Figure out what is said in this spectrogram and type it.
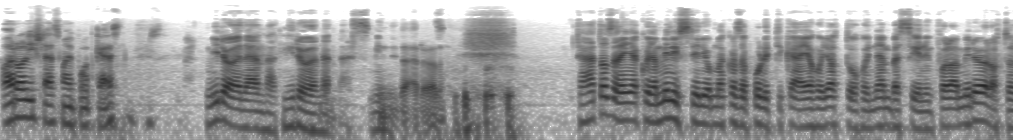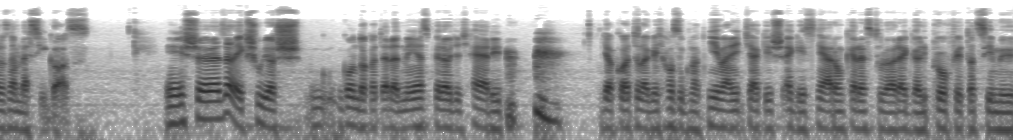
arról is lesz majd podcast. Miről nem? Hát miről nem lesz? Mind. Mindenről. Tehát az a lényeg, hogy a minisztériumnak az a politikája, hogy attól, hogy nem beszélünk valamiről, attól az nem lesz igaz. És ez elég súlyos gondokat eredményez, például, hogy egy Harry gyakorlatilag egy hazugnak nyilvánítják, és egész nyáron keresztül a reggeli Proféta című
